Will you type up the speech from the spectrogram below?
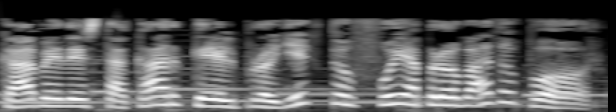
Cabe destacar que el proyecto fue aprobado por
